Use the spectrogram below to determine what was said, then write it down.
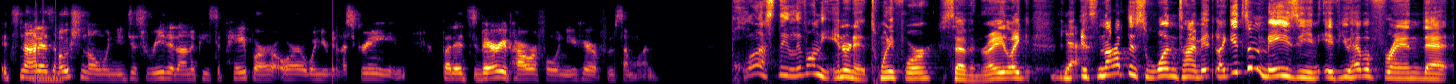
it's not as mm-hmm. emotional when you just read it on a piece of paper or when you're on a screen but it's very powerful when you hear it from someone plus they live on the internet 24 7 right? Like yeah. it's not this one time. It like it's amazing if you have a friend that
